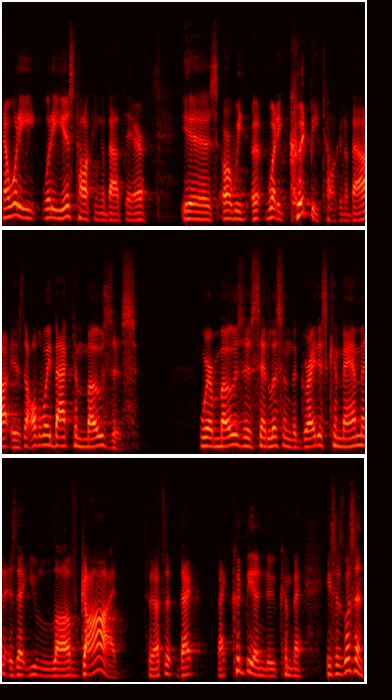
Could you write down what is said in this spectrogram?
Now, what he, what he is talking about there is, or we, uh, what he could be talking about, is all the way back to Moses, where Moses said, Listen, the greatest commandment is that you love God. So that's a, that, that could be a new command. He says, Listen,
